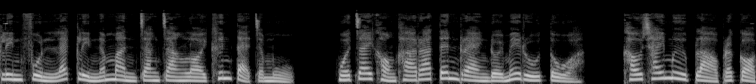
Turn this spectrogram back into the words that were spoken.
กลิ่นฝุ่นและกลิ่นน้ำมันจางๆลอยขึ้นแต่จมูก หัวใจของคลาร่าเต้นแรงโดยไม่รู้ตัว เขาใช้มือเปล่าประกอบ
